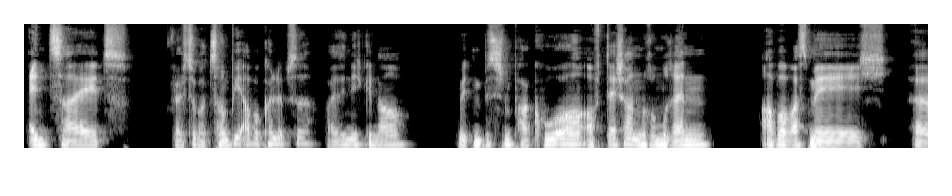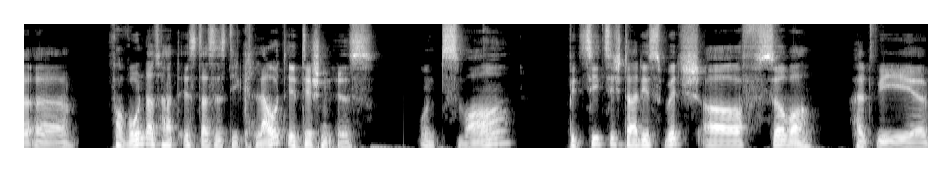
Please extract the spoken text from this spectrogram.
Endzeit, vielleicht sogar Zombie-Apokalypse, weiß ich nicht genau. mit ein bisschen Parcours auf Dächern rumrennen. Aber was mich äh, äh, verwundert hat, ist, dass es die Cloud Edition ist. Und zwar bezieht sich da die Switch auf Server. Halt wie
